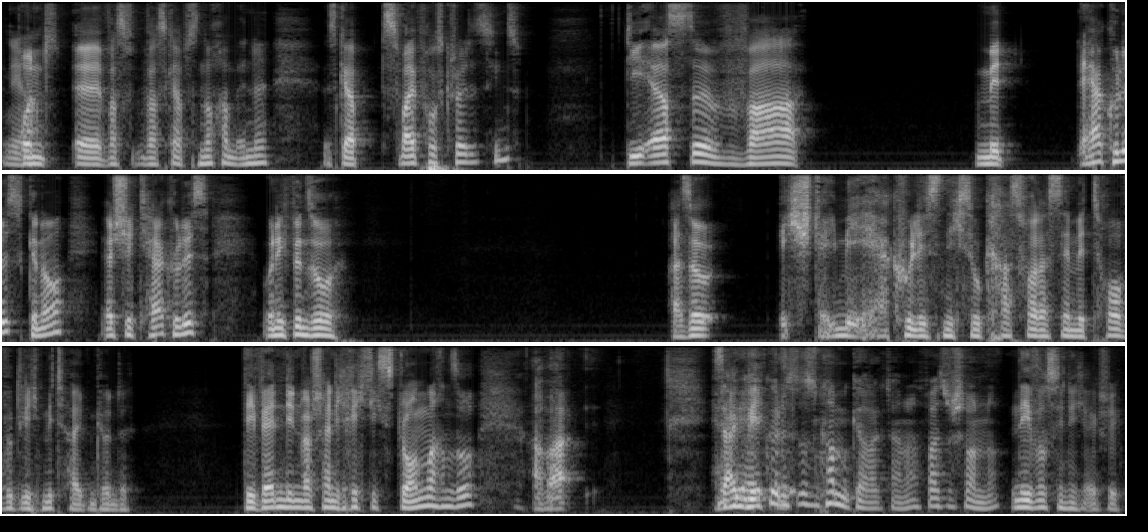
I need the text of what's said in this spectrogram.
ja. Und äh, was, was gab's noch am Ende? Es gab zwei Post-Credit-Scenes. Die erste war mit Herkules, genau. Er schickt Herkules und ich bin so. Also, ich stell mir Herkules nicht so krass vor, dass der mit Thor wirklich mithalten könnte. Die werden den wahrscheinlich richtig strong machen, so, aber sagen Sagen wir. wir, das ist ein Comic-Charakter, ne? Weißt du schon, ne? nee, wusste ich nicht, actually.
